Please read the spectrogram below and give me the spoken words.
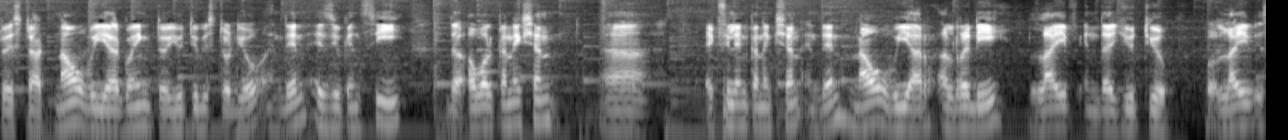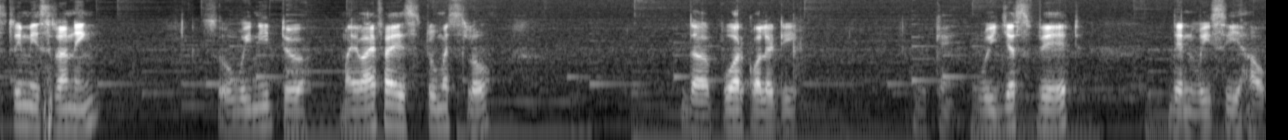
to start. Now we are going to youtube studio. And then as you can see the our connection uh, excellent connection. And then now we are already live in the youtube. So live stream is running. So we need to my wi-fi is too much slow the poor quality. Okay we just wait then we see how.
